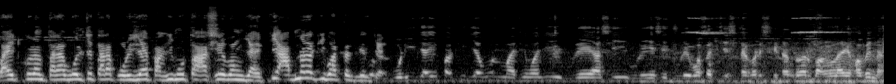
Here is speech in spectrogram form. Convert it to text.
বাইট করলাম তারা বলছে তারা পরিযায় পাখির মতো আসে এবং যায়। কি আপনারা কি বার্তা দিয়েছেন পরিযায়ী পাখি যেমন মাঝে মাঝে উড়ে আসি উড়ে এসে জুড়ে বসার চেষ্টা করে সেটা তো আর বাংলায় হবে না।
